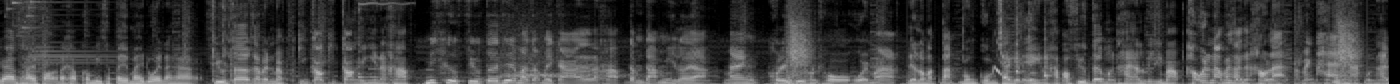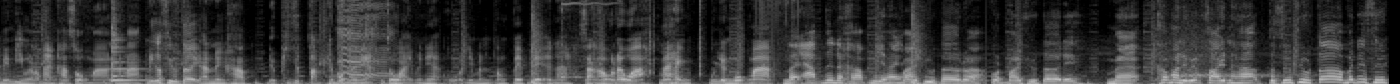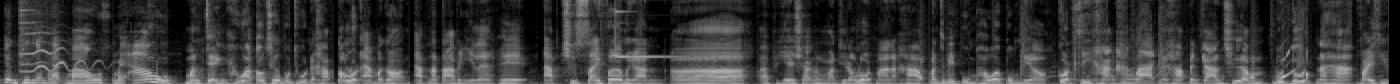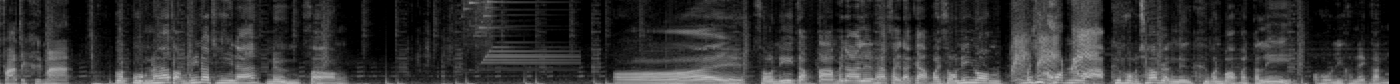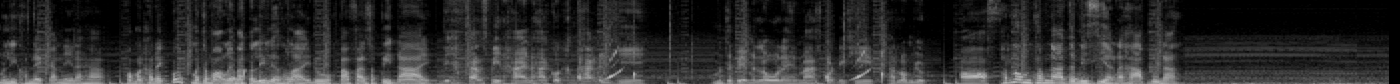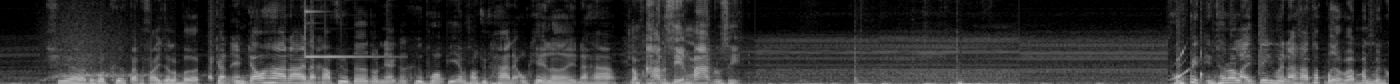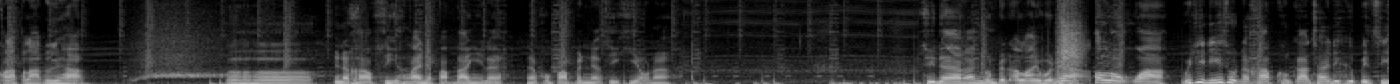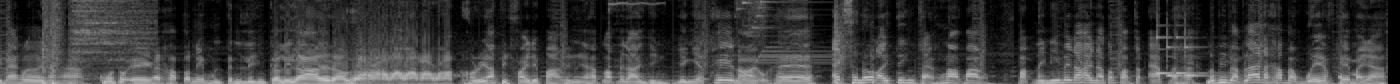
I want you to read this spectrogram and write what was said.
ก็แอนทายฟอกนะครับเขามีสเปรย์มาให้ด้วยนะฮะ ฟิลเตอร์ก็เป็นแบบกิ้งก้องกิ้งก้องอย่างนี้นะครับ นี่คือฟิลเตอร์ที่ได้มาจากอเมริกาเลยนะครับดำๆอย่างนี้เลยอะ แม่งคุณภาพคอนโทรลห่วยมาก เดี๋ยวเรามาตัดวงกลมใช้กันเองนะครับ เอาฟิลเตอร์เมืองไทยอันละไม่กี่บาทเขาก็แนะนำให้ใส่จากเขาแหละ แต่แม่งแพงอะเมืองไทยไม่มีมันต้องแพงค่าส่งมาใช่ไหมนี่ก็ฟิลเตอร์อีกอันหนึ่งครับ เดี๋ยวพี่จะตัดให้หมดเลยเนี่ยกูจะไหวไหมเนี่ยโหอันนี้มันต้องเป๊ะๆนะ สั่งเขาก็ได้วะ แม่งมึงอย่างงกมาก ในแอปนี่นะครับมีให้ by filter ด้วย กด by filter ดิ แม้เข้ามาในเว็บไซต์นะฮะ จะซื้อฟิลเตอร์ไม่ได้ซื้อเกนชินแอนแพ็กเมาส์ไม่เอา มันเจ๋งคือว่าต้องเชื่อมบลูทูธนะครับ ต้องโหลดแอปมาก่อนแอปหน้าตาเป็นอย่างนี้เลยพี่แอปชื่อ Cypher เหมือนกันเออแอปพลิเคชันของมันที่ต้องโหลดมานะครับมันจะมีปุ่ม power ปุ่มเดียว กด 4 ครั้งครั้งแรกนะครับเป็นการเชื่อมบลูทูธนะฮะไฟสีฟ้าจะขึ้นมา กดปุ่มนะฮะ2วินาทีนะ1 2 โอ้ยโซนี่จับตาไม่ได้เลยนะฮะใส่หน้ากากไปโซนี่งง ไม่ใช่คนนี่หว่า คือผมชอบอย่างหนึ่งคือมันบอกแบตเตอรี่ โอ้โหรีคอนเนคก่อนมันรีคอนเนคกันนี่นะฮะ พอมันคอนเนคปุ๊บ มันจะบอกเลยแบตเตอรี่เหลือเท่าไหร่ดู ปรับแฟนสปีดได้ นี่แฟนสปีดไฮนะฮะ กดข้างๆหนึ่งที มันจะเปลี่ยนเป็นโลเลยเห็นไหมกดอีกที พัดลมหยุดออฟพัดลมทำงานจะมีเสียงนะครับดูนะ เชื่อนึกว่าเครื่องปั่นไฟจะระเบิด กัน N95 ได้นะครับ ฟิลเตอร์ตัวเนี้ยก็คือพวก PM 2.5เนี่ยโอเคเลยนะฮะลำคาญเสียงมากดูสิ ผมปิด internal lighting ไว้นะฮะถ้าเปิดไว้มันเหมือนความประหลาดดูสิฮะเออนี่นะครับ สีข้างในเนี่ยปรับได้อย่างนี้เลยเนี่ยผมปรับเป็นเนี่ยสีเขียวนะ สีแดงนั่นเหมือนเป็นอะไรวะเนี่ยตลกว่ะวิธีดีที่สุดนะครับ ของการใช้นี่คือปิดสีแม่งเลยนะฮะกลัวตัวเองนะครับ ตอนนี้เหมันเป็นลิงกอริลล่าเลยนะขออนุญาตปิดไฟในปากนิดนึงนะครับรับไม่ได้จริง อย่างเงี้ยเท่หน่อยโอเค external lighting แสงข้างนอกบ้าง ปรับในนี้ไม่ได้นะ ต้องปรับจากแอปนะฮะ แล้วมีแบบแรกนะครับ แบบเวฟเทไหมเนี่ย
